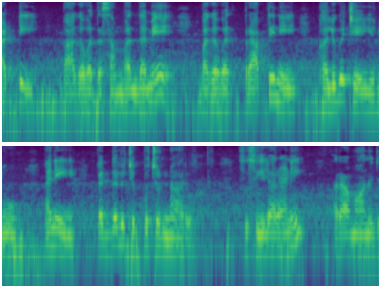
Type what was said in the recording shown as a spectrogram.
అట్టి భాగవత సంబంధమే భగవత్ ప్రాప్తిని కలుగచేయును అని పెద్దలు చెప్పుచున్నారు. సుశీలరాణి రామానుజ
